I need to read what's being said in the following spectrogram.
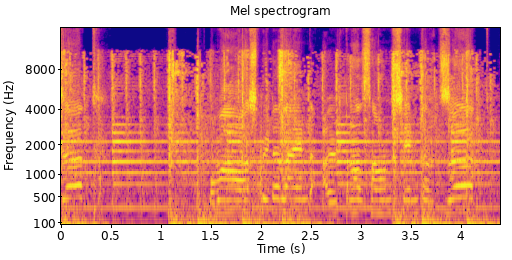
Jath Uma hospital and ultrasound centre Jath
